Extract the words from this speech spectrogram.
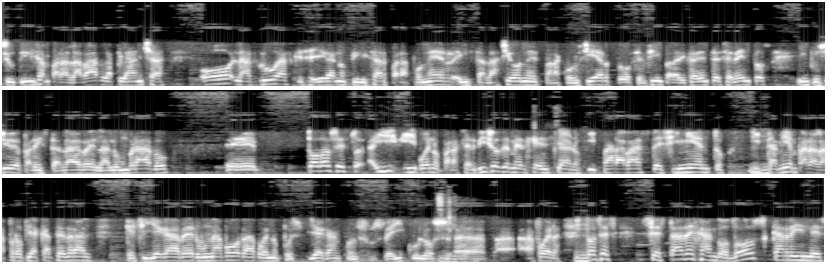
se utilizan para lavar la plancha o las grúas que se llegan a utilizar para poner instalaciones para conciertos, en fin, para diferentes eventos, inclusive para instalar el alumbrado. Eh, todos estos, y, bueno, para servicios de emergencia y para abastecimiento, y también para la propia catedral, que si llega a haber una boda, bueno, pues llegan con sus vehículos eh, afuera. Entonces, se está dejando dos carriles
